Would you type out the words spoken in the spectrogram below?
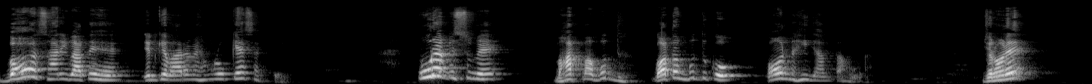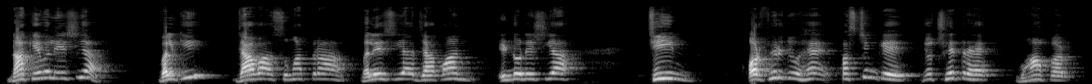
बहुत सारी बातें हैं जिनके बारे में हम लोग कह सकते हैं। पूरे विश्व में महात्मा बुद्ध, गौतम बुद्ध को कौन नहीं जानता होगा? जिन्होंने ना केवल एशिया, बल्कि Java, Sumatra, Malaysia, Japan, Indonesia, चीन और फिर जो है पश्चिम के जो क्षेत्र है, वहाँ पर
